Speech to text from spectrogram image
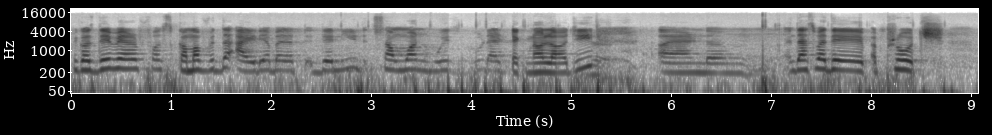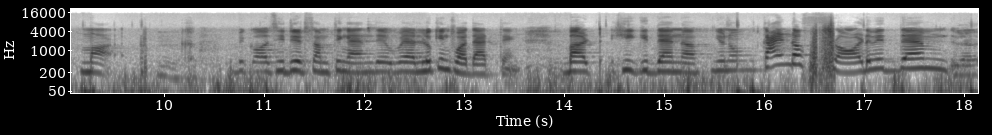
Because they were first come up with the idea, but they need someone who is good at technology, and um, that's why they approach Mark because he did something and they were looking for that thing. But he then, uh, you know, kind of fraud with them. Yeah.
